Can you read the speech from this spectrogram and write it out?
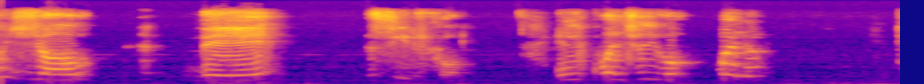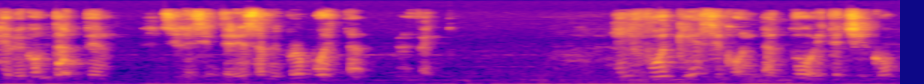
un show de circo, en el cual yo digo, bueno, que me contacten, si les interesa mi propuesta, perfecto. Y ahí fue que se contactó este chico,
